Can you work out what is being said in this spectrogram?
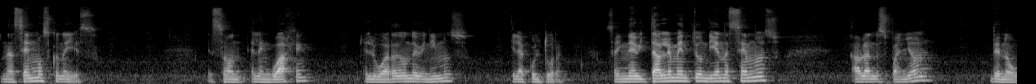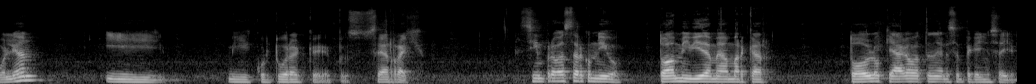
Nacemos con ellas. Son el lenguaje, el lugar de donde venimos y la cultura. O sea, inevitablemente un día nacemos hablando español de Nuevo León y mi cultura que pues sea regio. Siempre va a estar conmigo, toda mi vida me va a marcar, todo lo que haga va a tener ese pequeño sello.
